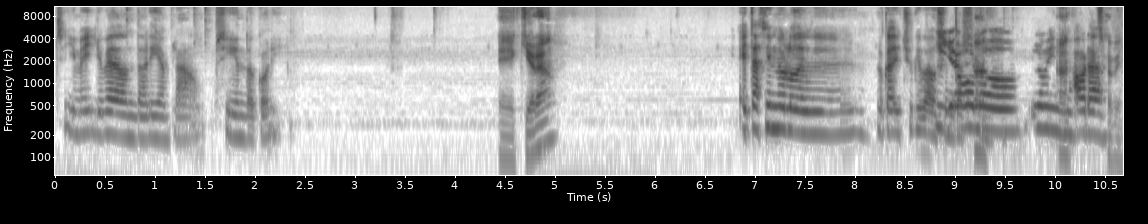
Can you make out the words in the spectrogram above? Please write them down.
Sí, yo me, yo me andaría en plan siguiendo a Connie. Eh, ¿Kiara? Está haciendo lo del. lo que ha dicho que iba a Y yo hago lo, lo mismo. Ah, Ahora. sorry.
